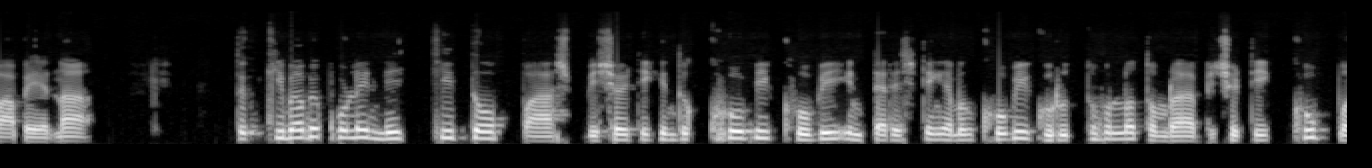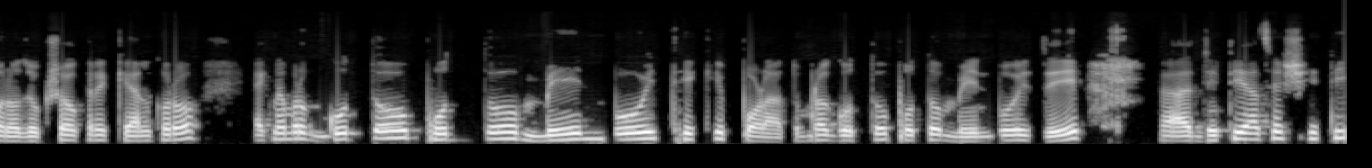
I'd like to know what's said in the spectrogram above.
পাবে না। তো কীভাবে পড়লে নিশ্চিত পাস? বিষয়টি কিন্তু খুবই খুবই ইন্টারেস্টিং এবং খুবই গুরুত্বপূর্ণ। তোমরা বিষয়টি খুব মনোযোগ সহকারে খেয়াল করো। এক নম্বর, গদ্য, পদ্য মেন বই থেকে পড়া। তোমরা গদ্য, পদ্য মেন বই যে যেটি আছে সেটি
